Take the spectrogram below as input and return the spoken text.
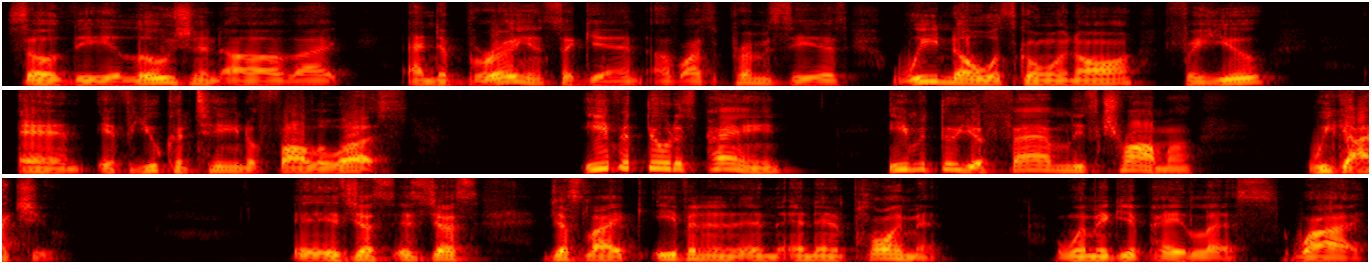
So the illusion of like, and the brilliance again of white supremacy is we know what's going on for you. And if you continue to follow us, even through this pain, even through your family's trauma, we got you. It's just, it's just, just like even in, in, in employment, women get paid less. Why?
